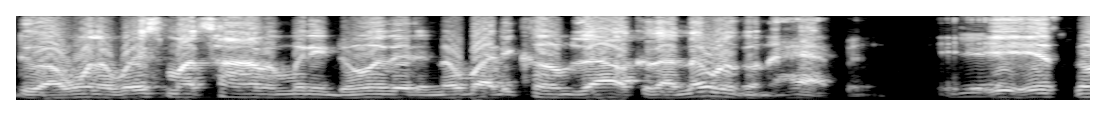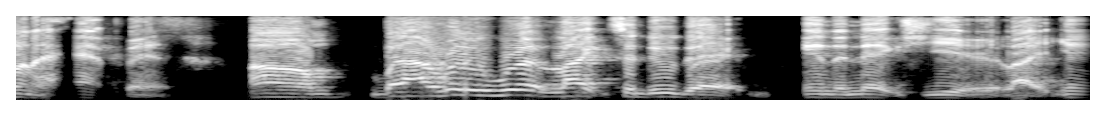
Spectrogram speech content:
do I want to waste my time and money doing that and nobody comes out? Because I know it's going to happen. It- Yeah. it's going to happen. Um, but I really would like to do that in the next year, like you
